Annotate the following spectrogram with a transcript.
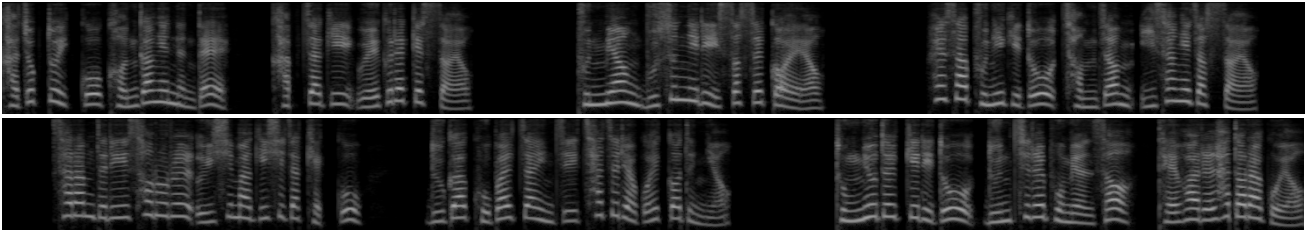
가족도 있고 건강했는데 갑자기 왜 그랬겠어요. 분명 무슨 일이 있었을 거예요. 회사 분위기도 점점 이상해졌어요. 사람들이 서로를 의심하기 시작했고 누가 고발자인지 찾으려고 했거든요. 동료들끼리도 눈치를 보면서 대화를 하더라고요.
